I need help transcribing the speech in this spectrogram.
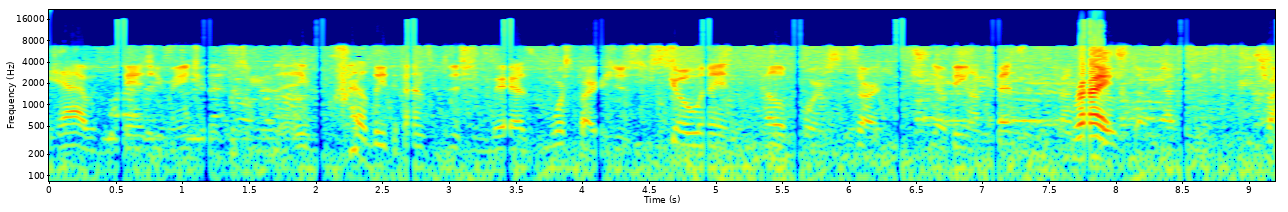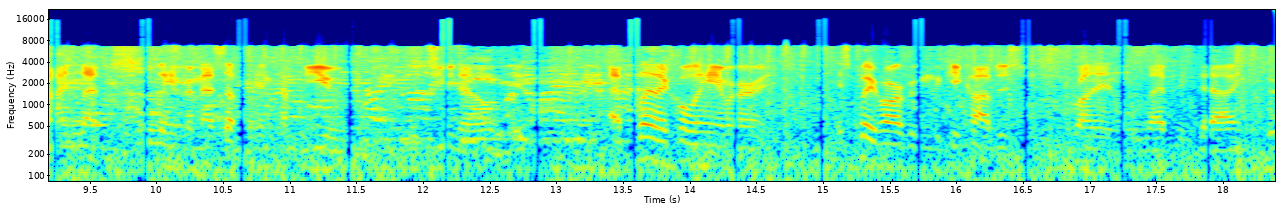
he had with the Banshee Ranger, which is an incredibly defensive position, whereas more spiders just go in, teleport, and start, you know, being offensive and trying Right. to kill stuff. Rather than try and let Holy Hammer mess up and come to you. Which, you know, it, at play like Holy Hammer, it's pretty hard for him to get caught in just run in and let him die.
